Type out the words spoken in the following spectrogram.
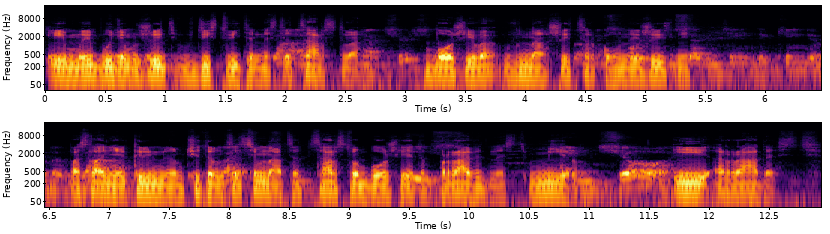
И мы будем жить в действительности Царства Божьего в нашей церковной жизни. Послание к римлянам 14.17. Царство Божье — это праведность, мир и радость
